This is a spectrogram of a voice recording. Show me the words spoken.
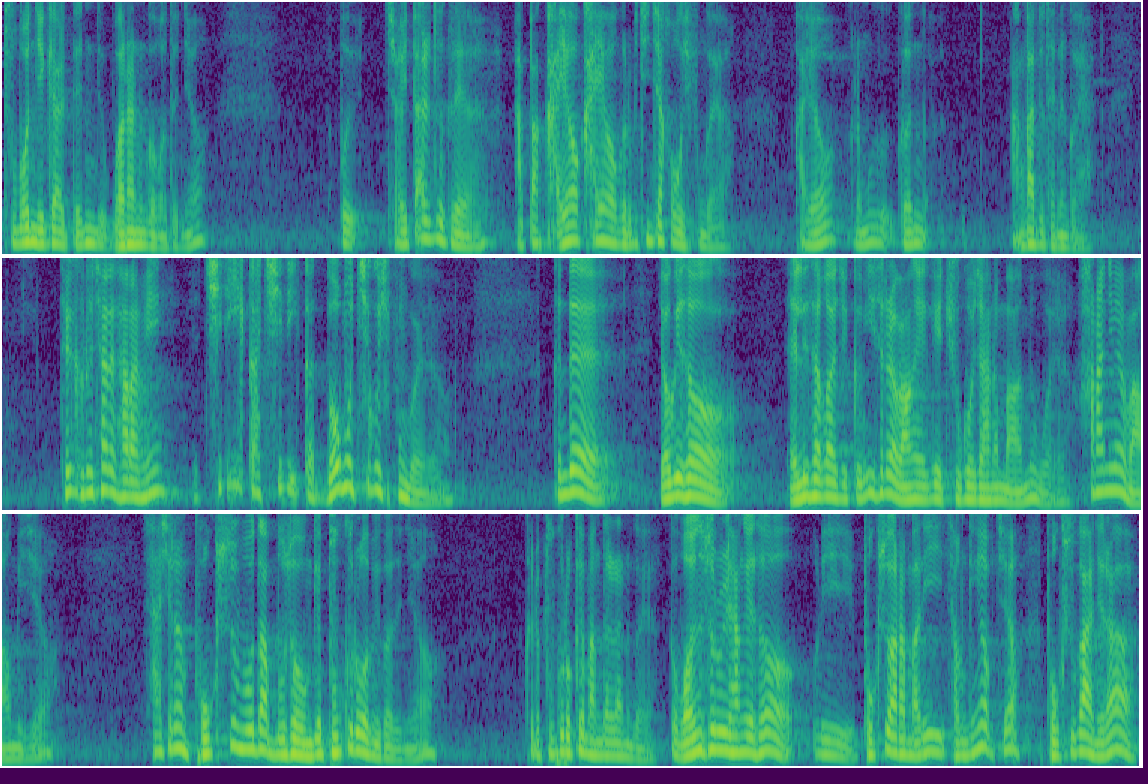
두 번 얘기할 때는 원하는 거거든요. 뭐 저희 딸도 그래요. 아빠 가요, 가요. 그러면 진짜 가고 싶은 거예요. 가요? 그러면 그건 안 가도 되는 거야. 되게 그런 차례 사람이 치리까 치리까 너무 치고 싶은 거예요. 근데 여기서 엘리사가 지금 이스라엘 왕에게 주고자 하는 마음이 뭐예요? 하나님의 마음이죠. 사실은 복수보다 무서운 게 부끄러움이거든요. 그래 부끄럽게 만들라는 거예요. 그 원수를 향해서 우리 복수하란 말이 성경에 없죠. 복수가 아니라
